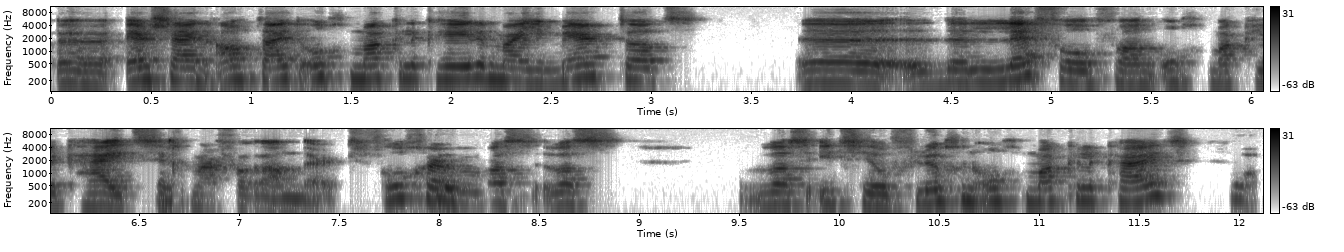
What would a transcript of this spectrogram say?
eh, er zijn altijd ongemakkelijkheden, maar je merkt dat eh, de level van ongemakkelijkheid zeg maar verandert. Vroeger was, was, was iets heel vlug een ongemakkelijkheid. Ja.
